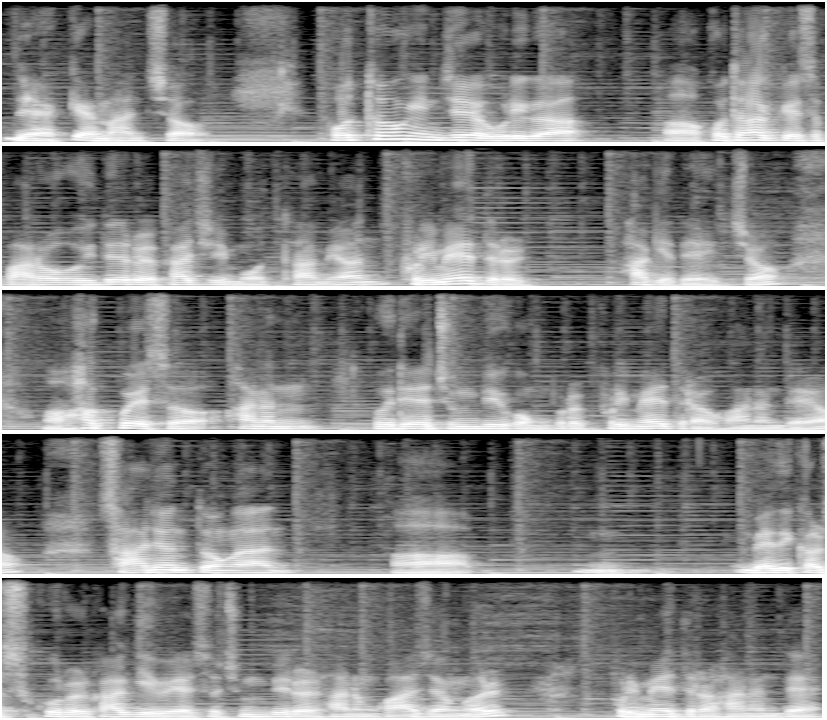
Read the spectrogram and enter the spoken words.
네, 꽤 많죠. 보통 이제 우리가 어, 고등학교에서 바로 의대를 가지 못하면 프리메드를 하게 돼 있죠. 어, 학부에서 하는 의대 준비 공부를 프리메드라고 하는데요. 4년 동안 어, 음, 메디컬 스쿨을 가기 위해서 준비를 하는 과정을 프리메드를 하는데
